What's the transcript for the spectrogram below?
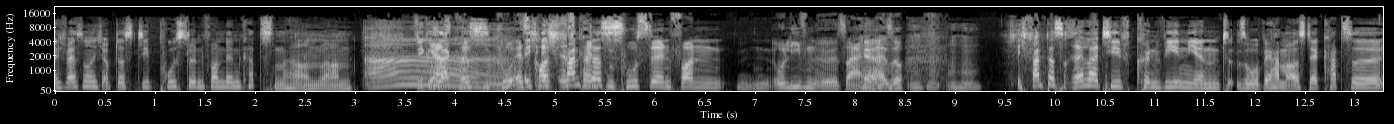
Ich weiß nur nicht, ob das die Pusteln von den Katzenhaaren waren. Ah. Wie Ja, gesagt, es, könnten Pu- es, ich, ich es fand könnten das, Pusteln von Olivenöl sein. Ja. Also ich fand das relativ convenient. So, wir haben aus der Katze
